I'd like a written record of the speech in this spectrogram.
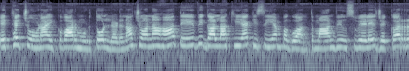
ਇੱਥੇ ਚੋਣਾਂ ਇੱਕ ਵਾਰ ਮੁੜ ਤੋਂ ਲੜਨਾ ਚਾਹੁੰਦਾ ਹਾਂ ਤੇ ਇਹ ਵੀ ਗੱਲ ਆਖੀ ਹੈ ਕਿ ਸੀਐਮ ਭਗਵੰਤ ਮਾਨ ਵੀ ਉਸ ਵੇਲੇ ਜੇਕਰ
